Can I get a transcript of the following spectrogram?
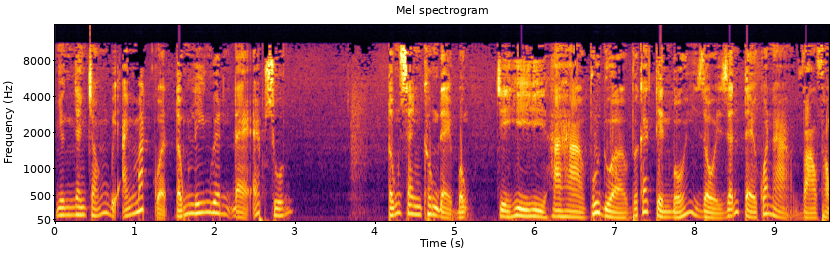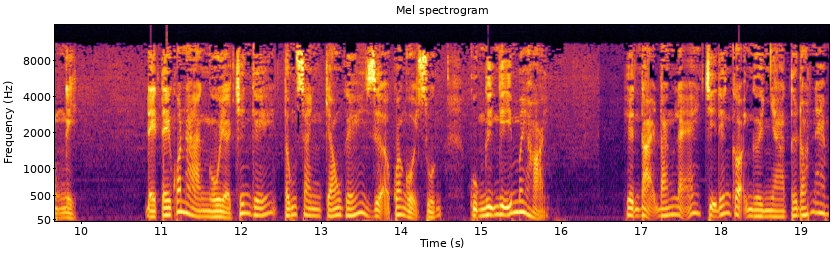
Nhưng nhanh chóng bị ánh mắt của Tống Lý Nguyên đè ép xuống. Tống xanh không để bụng chỉ hi hi ha ha vui đùa với các tiền bối Rồi dẫn Tề Quan Hà vào phòng nghỉ. Để Tề Quan Hà ngồi ở trên ghế, Tống xanh kéo ghế dựa qua ngồi xuống, Cũng nghĩ nghĩ mới hỏi. Hiện tại đáng lẽ chị đến gọi người nhà tới đón em,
